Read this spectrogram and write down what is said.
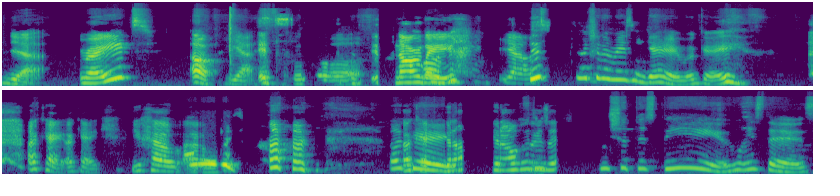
Yeah. Right? Oh, yeah. It's, cool. it's Norway. Oh, yeah. This is such an amazing game. Okay. Okay, okay. You have oh um... okay. okay. You know, you know who is it? Who should this be? Who is this?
